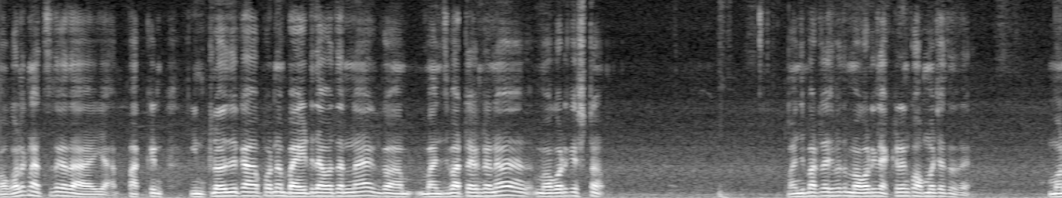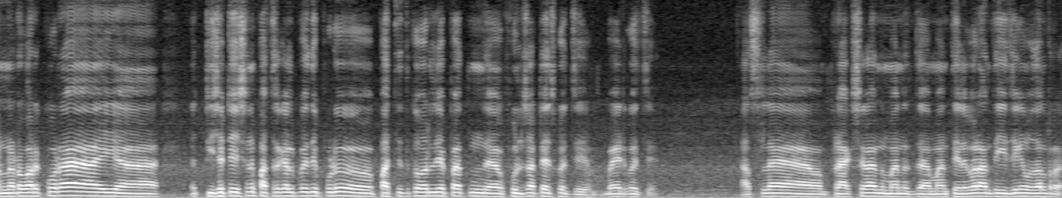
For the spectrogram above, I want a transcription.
మగవాళ్ళకి నచ్చదు కదా. పక్కన పక్క ఇంట్లోది కాకపోయినా బయటది అవుతున్నా మంచి బట్టలు ఉంటేనే మగవాడికి ఇష్టం. మంచి బట్టలు వేసిపోతే మగవాడికి ఎక్కడైనా కోపం వచ్చేస్తుంది. మొన్నటి వరకు కూడా టీ షర్ట్ వేసుకుని పచ్చడి వెళ్ళిపోయింది ఇప్పుడు పత్తి కూరలు చెప్పేస్తుంది ఫుల్ షర్ట్ వేసుకొచ్చి బయటకు వచ్చి అసలే ప్రేక్షకులు మన మన తెలుగు వాళ్ళు అంత ఈజీగా వదలరు.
